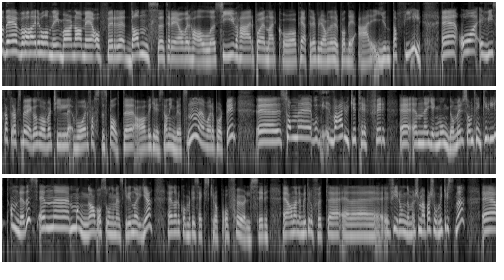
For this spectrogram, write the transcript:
Oh, det var Honningbarna med offerdans tre over halv syv her på NRK P3. Programmet du hører på, det er Juntafil. Eh, og vi skal straks bevege oss over til vår faste spalte av Christian Ingebretsen, vår reporter, eh, som eh, hver uke treffer eh, en gjeng med ungdommer som tenker litt annerledes enn eh, mange av oss unge mennesker i Norge eh, når det kommer til sex, kropp og følelser. Han har nemlig truffet fire ungdommer som er personlig kristne. Eh,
